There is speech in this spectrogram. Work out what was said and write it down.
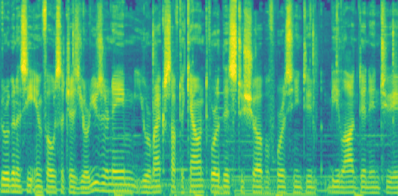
you're gonna see info such as your username, your Microsoft account. For this to show up, of course, you need to be logged in into a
